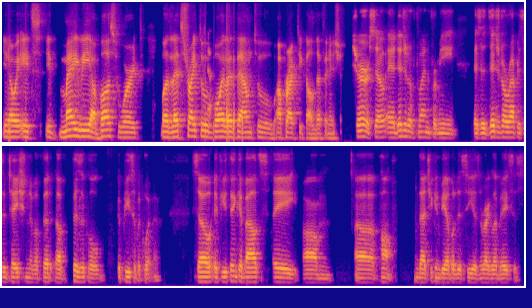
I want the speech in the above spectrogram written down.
you know it's it may be a buzzword but let's try to yeah. boil it down to a practical definition sure so a digital twin for me is a digital representation of a, of physical piece of equipment so if you think about a um, uh, pump that you can be able to see as a regular basis,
